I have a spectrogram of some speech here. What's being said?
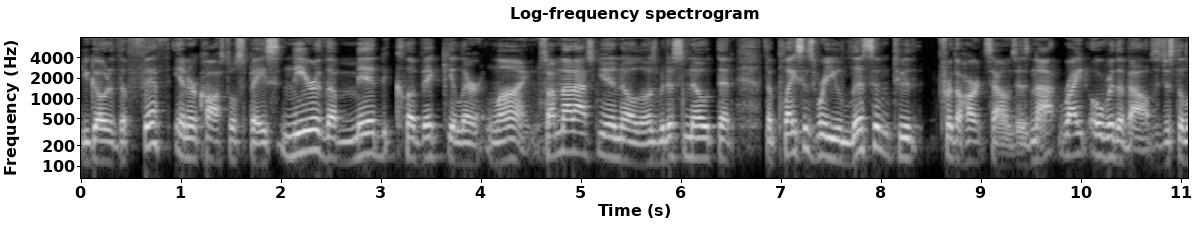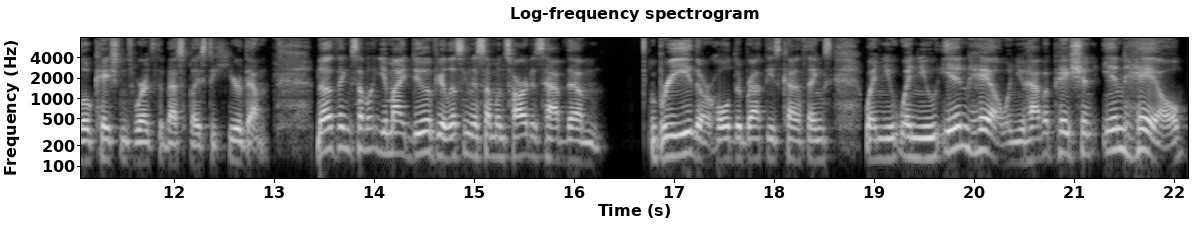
you go to the fifth intercostal space near the mid-clavicular line. So I'm not asking you to know those, but just note that the places where you listen to for the heart sounds is not right over the valves, it's just the locations where it's the best place to hear them. Another thing someone you might do if you're listening to someone's heart is have them breathe or hold their breath these kind of things. When you when you inhale when you have a patient inhale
